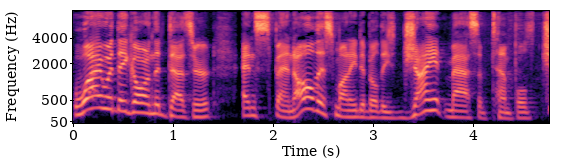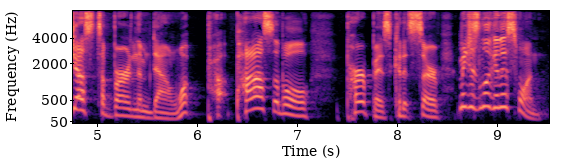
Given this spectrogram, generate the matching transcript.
Why would they go in the desert and spend all this money to build these giant, massive temples just to burn them down? What po- possible purpose could it serve? I mean, just look at this one.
